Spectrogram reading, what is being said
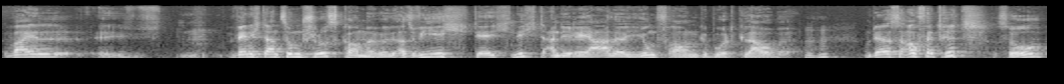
weil äh, wenn ich dann zum Schluss komme, also wie ich, der ich nicht an die reale Jungfrauengeburt glaube und der das auch vertritt, so,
